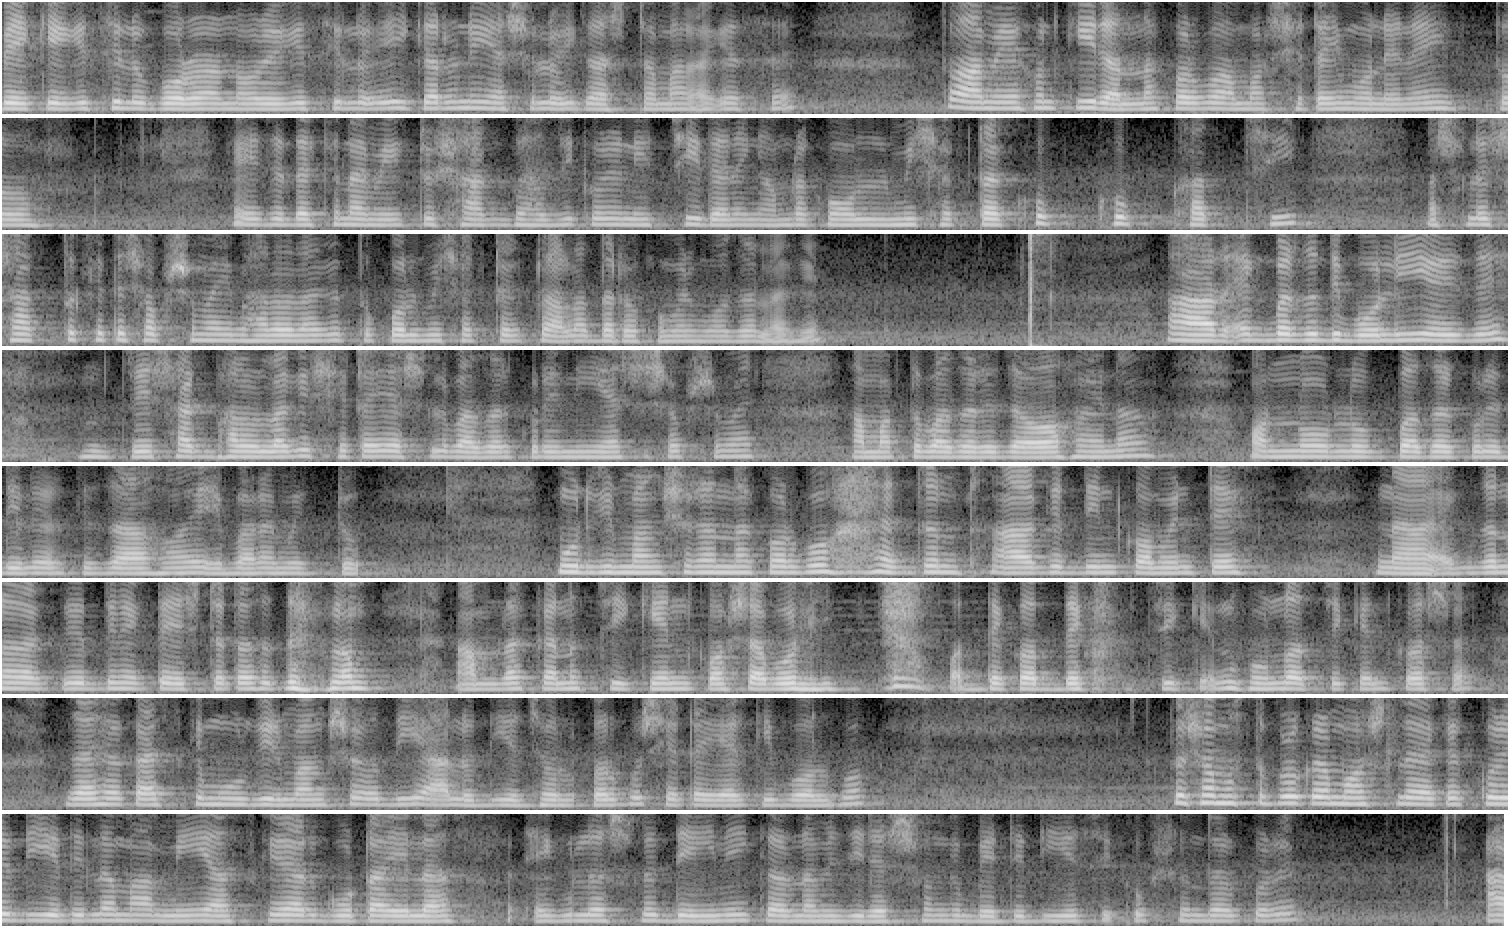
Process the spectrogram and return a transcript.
বেঁকে গেছিল, গোড়া নড়ে গেছিল, এই কারণেই আসলে ওই গাছটা মারা গেছে। তো আমি এখন কি রান্না করব আমার সেটাই মনে নেই। তো এই যে দেখেন, আমি একটু শাক ভাজি করে নিচ্ছি। ইদানিং আমরা কলমি শাকটা খুব খুব খাচ্ছি। আসলে শাক তো খেতে সবসময় ভালো লাগে, তো কলমি শাকটা একটু আলাদা রকমের মজা লাগে। আর একবার যদি বলি, এই যে যে শাক ভালো লাগে, সেটাই আসলে বাজার করে নিয়ে আসে সবসময়। আমার তো বাজারে যাওয়া হয় না। অন্য লোক বাজার করে দিলে আর কি যা হয়। এবার আমি একটু মুরগির মাংস রান্না করব। একজন আগের দিন কমেন্টে না একজন আর আগের দিন একটা স্ট্যাটাস দেখলাম, আমরা কেন চিকেন কষা বলি? অর্ধেক অর্ধেক চিকেন ভুনা চিকেন কষা। যাই হোক, আজকে মুরগির মাংস দিয়ে আলু দিয়ে ঝোল করব, সেটাই আর কি বলব। তো সমস্ত প্রকার মশলা এক এক করে দিয়ে দিলাম। আমি আজকে আর গোটা এলাচ এগুলো আসলে দেইনি, কারণ আমি জিরার সঙ্গে বেটে দিয়েছি খুব সুন্দর করে।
